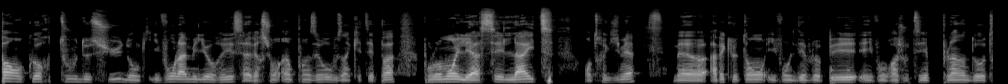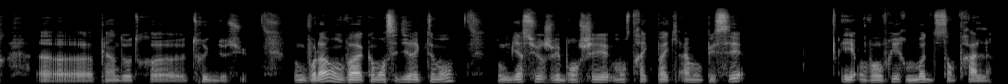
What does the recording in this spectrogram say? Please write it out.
pas encore tout dessus, donc ils vont l'améliorer. C'est la version 1.0, vous inquiétez pas. Pour le moment, il est assez light entre guillemets, mais avec le temps, ils vont le développer et ils vont rajouter plein d'autres euh, plein d'autres euh, trucs dessus. Donc voilà, on va commencer directement. Donc bien sûr, je vais brancher mon Strike Pack à mon PC et on va ouvrir mode central.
